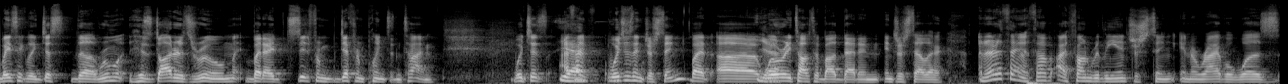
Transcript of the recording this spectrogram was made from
basically just the room, his daughter's room, but at from different points in time. which is I Yeah. find, which is interesting. But uh, we already talked about that in Interstellar. Another thing I thought I found really interesting in Arrival was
